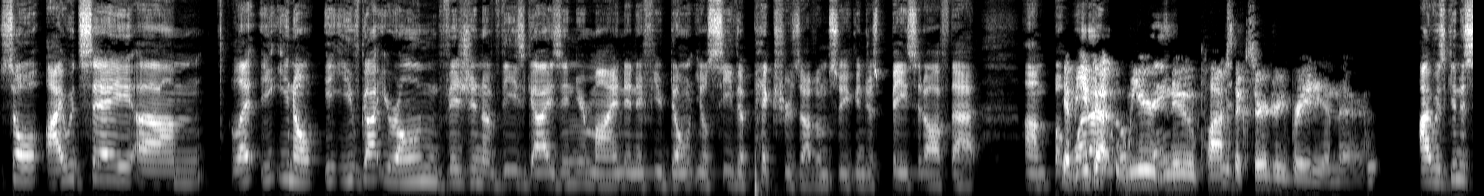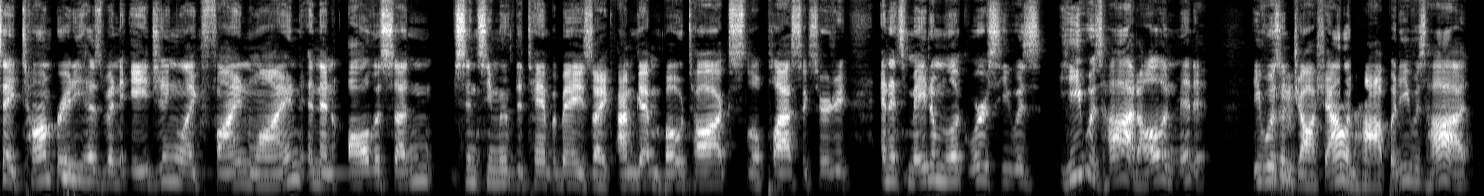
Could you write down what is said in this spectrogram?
So I would say um, let you know you've got your own vision of these guys in your mind and if you don't you'll see the pictures of them so you can just base it off that um, but yeah, but you got weird new plastic is, surgery Brady in there. I was gonna say Tom Brady has been aging like fine wine, and then all of a sudden, since he moved to Tampa Bay, he's like, I'm getting Botox, little plastic surgery, and it's made him look worse. He was he was hot, I'll admit it. He wasn't mm-hmm. Josh Allen hot, but he was hot.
